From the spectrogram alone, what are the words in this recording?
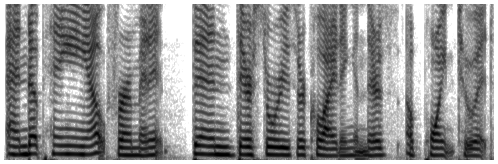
end up hanging out for a minute, then their stories are colliding and there's a point to it.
